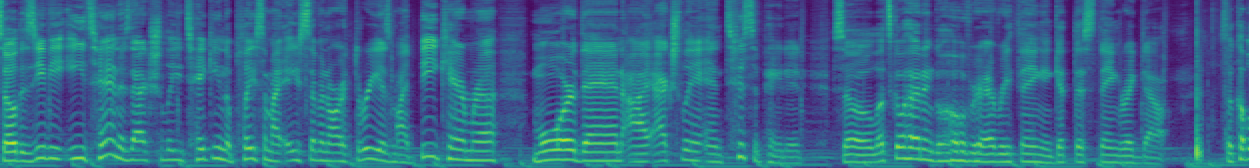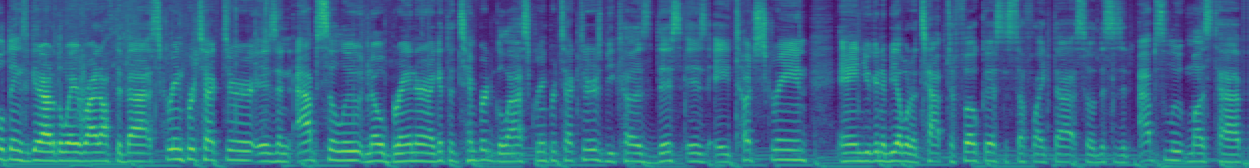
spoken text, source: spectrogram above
So the ZV-E10 is actually taking the place of my A7R III as my B camera more than I actually anticipated. So let's go ahead and go over everything and get this thing rigged out. So a couple things to get out of the way right off the bat. Screen protector is an absolute no-brainer. I get the tempered glass screen protectors because this is a touch screen and you're gonna be able to tap to focus and stuff like that. So this is an absolute must-have.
